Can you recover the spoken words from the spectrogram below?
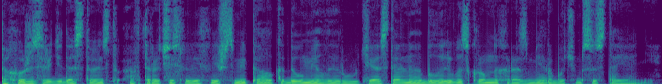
Похоже, среди достоинств автора числились лишь смекалка да умелые руки, остальное было либо скромных размеров, рабочем состоянии.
